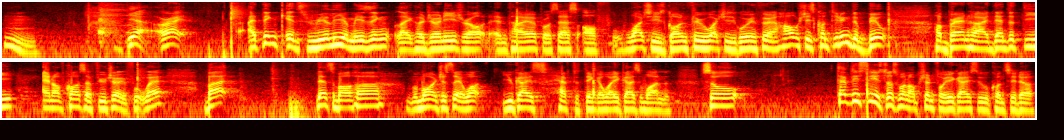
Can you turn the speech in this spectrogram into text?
Hmm. Yeah, alright. I think it's really amazing, like her journey throughout the entire process of what she's gone through, what she's going through, and how she's continuing to build her brand, her identity, and of course her future in footwear. But that's about her. I'm more interested in what you guys have to think and what you guys want. So, TFTC is just one option for you guys to consider.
